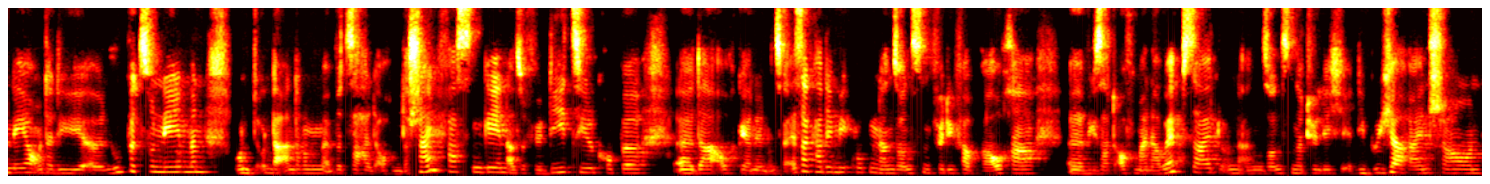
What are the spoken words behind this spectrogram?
näher unter die äh, Lupe zu nehmen. Und unter anderem wird es halt auch um das Scheinfasten gehen, also für die Zielgruppe äh, da auch gerne in unsere S-Akademie gucken. Ansonsten für die Verbraucher, äh, wie gesagt, auf meiner Website und ansonsten natürlich die Bücher rein reinschauen.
